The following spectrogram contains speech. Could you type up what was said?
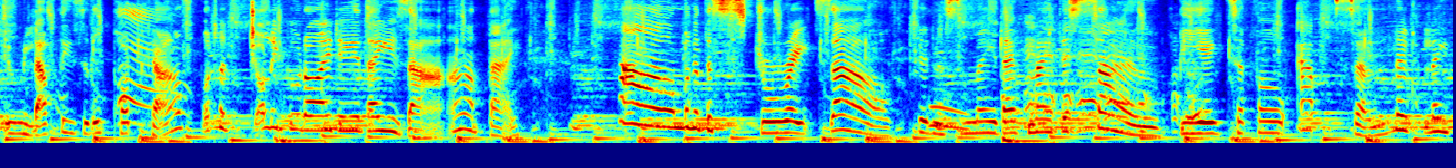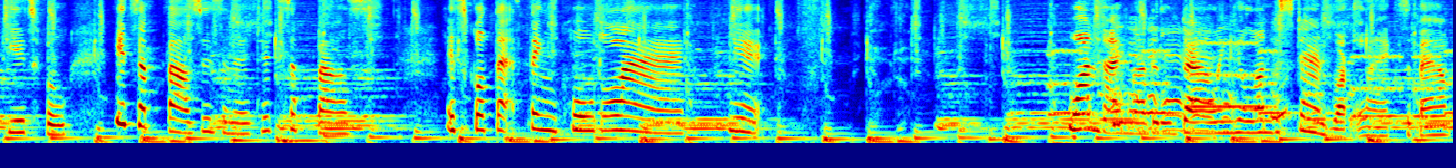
do love these little podcasts. What a jolly good idea these are, aren't they? Oh, look at the streets. Oh, goodness they've made this so beautiful. Absolutely beautiful. It's a buzz, isn't it? It's a buzz. It's got that thing called lag. Yeah. One day, my little darling, you'll understand what lag's about.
